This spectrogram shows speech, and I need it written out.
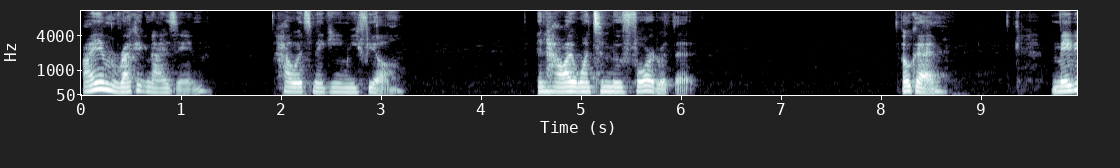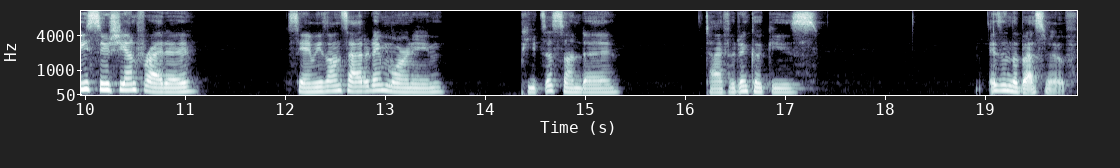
I am recognizing how it's making me feel and how I want to move forward with it. Okay. Maybe sushi on Friday, Sammy's on Saturday morning, pizza Sunday, Thai food and cookies isn't the best move.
